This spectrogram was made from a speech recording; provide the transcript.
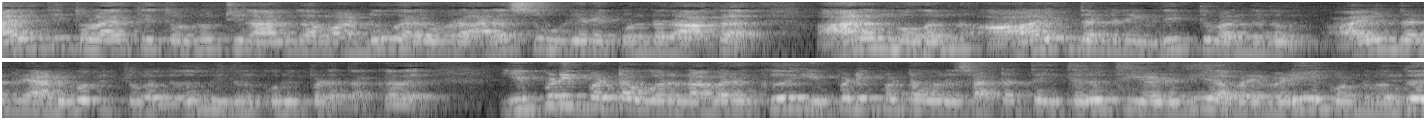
ஆயிரத்தி தொள்ளாயிரத்தி தொண்ணூற்றி நான்காம் ஆண்டு வர ஒரு அரசு ஊழியரை கொண்டதாக ஆனந்த்மோகன் ஆயுள் தண்டனை விதித்து வந்ததும் ஆயுள் தண்டனை அனுபவித்து வந்ததும் இதில் குறிப்பிடத்தக்கது. இப்படிப்பட்ட ஒரு நபருக்கு இப்படிப்பட்ட ஒரு சட்டத்தை திருத்தி எழுதி அவரை வெளியே கொண்டு வந்து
